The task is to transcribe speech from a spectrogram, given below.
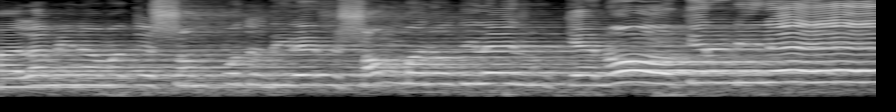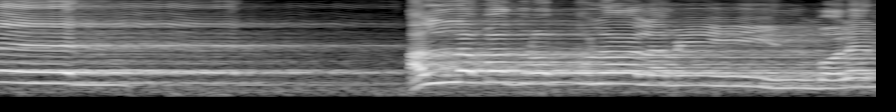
আলামিন আমাকে সম্পদ দিলেন সম্মানও দিলেন কেন কেড়ে নিলেন আল্লাহ পাক রব্বুল আলামিন বলেন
